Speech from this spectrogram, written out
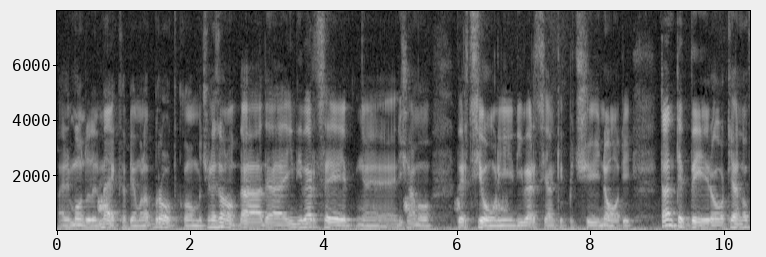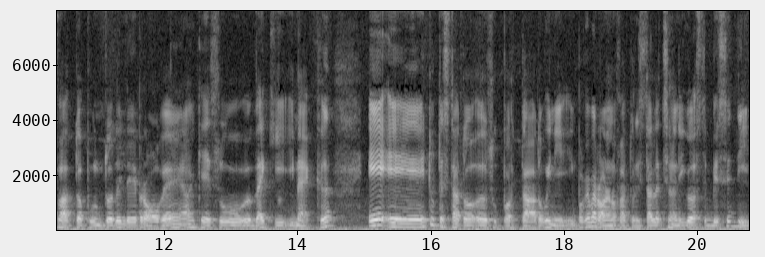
nel mondo del Mac abbiamo la Broadcom, ce ne sono da, da in diverse eh, diciamo, versioni, diversi anche PC noti. Tant'è vero che hanno fatto appunto delle prove anche su vecchi Mac e, e tutto è stato eh, supportato, quindi in poche parole hanno fatto l'installazione di Ghost BSD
